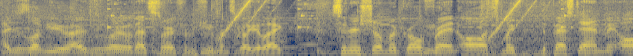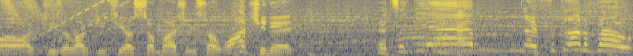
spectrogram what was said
I just love you. I just love that story from a few months ago. You're like, so then I show my girlfriend. Oh, it's my the best anime. Oh, geez, I love GTO so much, and we start watching it. And it's like, yeah, mm, I forgot about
